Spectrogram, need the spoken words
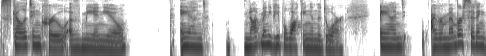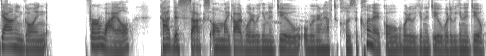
skeleton crew of me and you, and not many people walking in the door. And I remember sitting down and going for a while, God, this sucks. Oh my God, what are we going to do? We're going to have to close the clinic. Oh, what are we going to do? What are we going to do?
